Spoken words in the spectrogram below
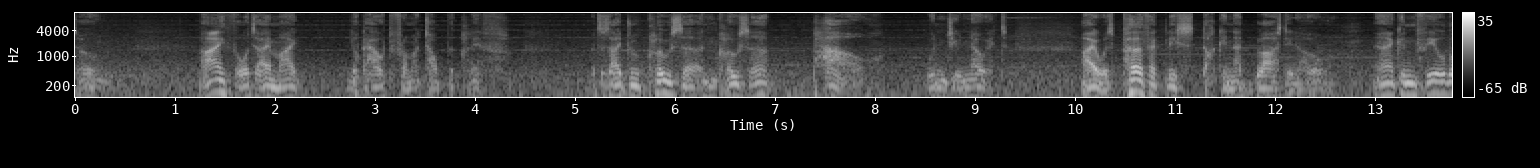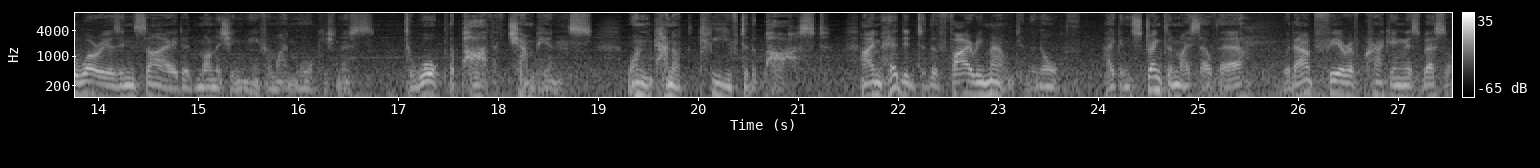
So, I thought I might look out from atop the cliff. But as I drew closer and closer, pow, wouldn't you know it? I was perfectly stuck in that blasted hole. I can feel the warriors inside admonishing me for my mawkishness. To walk the path of champions, one cannot cleave to the past. I'm headed to the Fiery Mount in the north. I can strengthen myself there, without fear of cracking this vessel.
